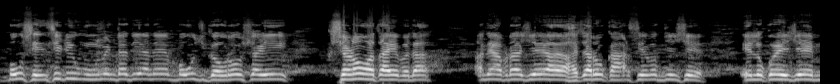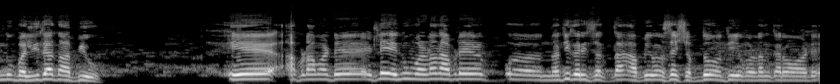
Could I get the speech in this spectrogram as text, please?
બહુ સેન્સિટિવ મુવમેન્ટ હતી અને બહુ જ ગૌરવશાળી ક્ષણો હતા એ બધા. અને આપણા જે હજારો કાર સેવક જે છે એ લોકોએ જે એમનું બલિદાન આપ્યું, એ આપણા માટે, એટલે એનું વર્ણન આપણે નથી કરી શકતા. આપણી પાસે શબ્દો નથી એ વર્ણન કરવા માટે.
